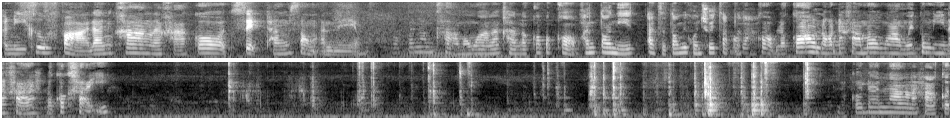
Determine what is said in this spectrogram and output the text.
อันนี้คือฝาด้านข้างนะคะ ก็เสร็จทั้งสองอันแล้วเราก็นำขามาวางนะคะ แล้วก็ประกอบขั้นตอนนี้อาจจะต้องมีคนช่วยจับนะคะประกอบแล้วก็เอาน็อตนะคะ มาวางไว้ตรงนี้นะคะ แล้วก็ไข แล้ว ก็ด้านล่างนะคะ ก็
